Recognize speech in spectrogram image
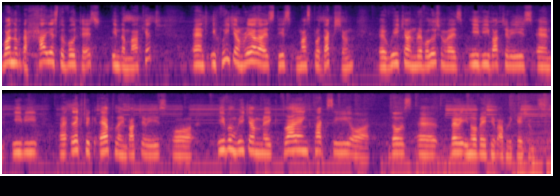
one of the highest voltage in the market. And if we can realize this mass production, uh, we can revolutionize EV batteries and EV uh, electric airplane batteries, or even we can make flying taxi or those uh, very innovative applications.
